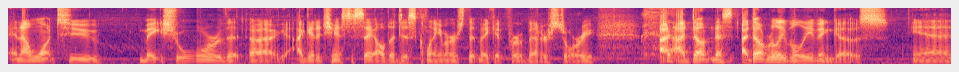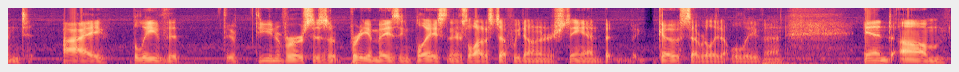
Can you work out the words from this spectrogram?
and I want to make sure that uh, I get a chance to say all the disclaimers that make it for a better story. I, I don't nec- I don't really believe in ghosts, and I believe that the, the universe is a pretty amazing place, and there's a lot of stuff we don't understand. But, but ghosts, I really don't believe in, and um,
